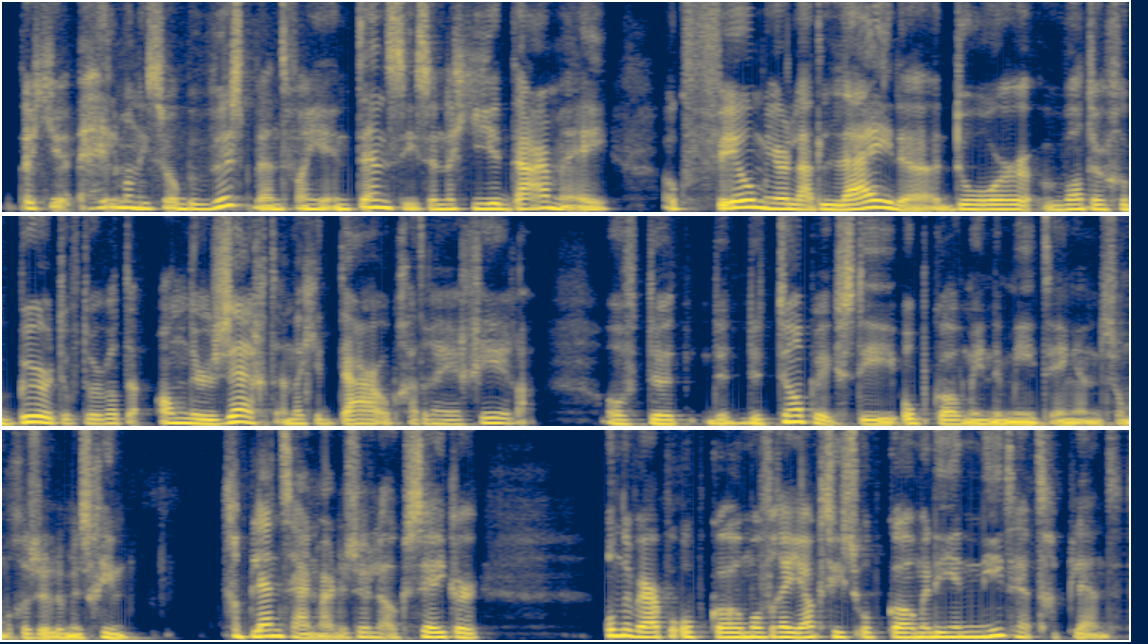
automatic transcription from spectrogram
dat je helemaal niet zo bewust bent van je intenties en dat je je daarmee ook veel meer laat leiden door wat er gebeurt of door wat de ander zegt en dat je daarop gaat reageren. Of de, de, de topics die opkomen in de meeting. En sommige zullen misschien gepland zijn, maar er zullen ook zeker onderwerpen opkomen of reacties opkomen die je niet hebt gepland.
